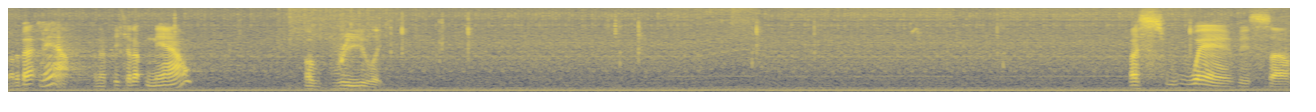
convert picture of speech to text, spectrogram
What about now? Can I pick it up now? Oh, really? I swear this uh,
